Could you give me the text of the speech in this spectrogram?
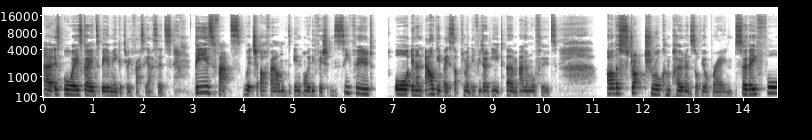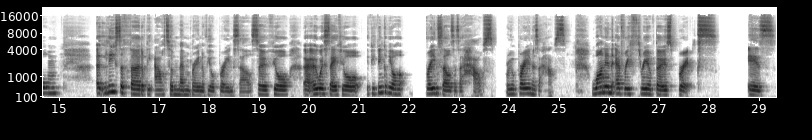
uh, is always going to be omega 3 fatty acids. These fats, which are found in oily fish and seafood, or in an algae based supplement if you don't eat um, animal foods, are the structural components of your brain. So they form at least a third of the outer membrane of your brain cells. So if you're, I always say, if you're, if you think of your brain cells as a house or your brain as a house, one in every three of those bricks is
